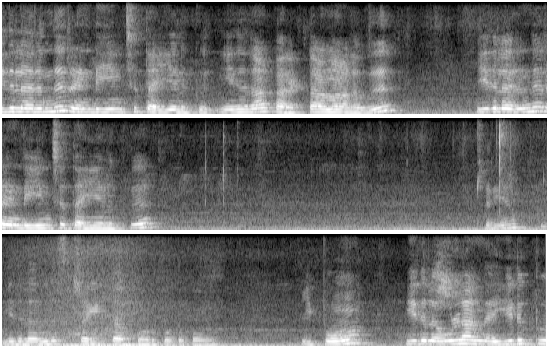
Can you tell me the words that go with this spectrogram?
இதிலிருந்து ரெண்டு இன்ச்சு தையலுக்கு. இதுதான் கரெக்டான அளவு. இதிலிருந்து ரெண்டு இன்ச்சு தையலுக்கு. சரியா? இதிலிருந்து ஸ்ட்ரைட்டாக கோடு போட்டுக்கோங்க. இப்போ இதில் உள்ள அந்த இடுப்பு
